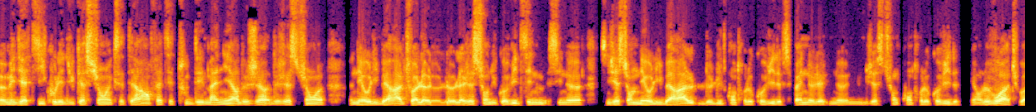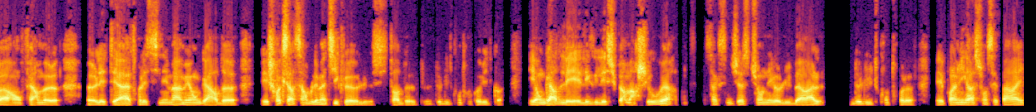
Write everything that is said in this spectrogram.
médiatique ou l'éducation, etc. En fait, c'est toutes des manières de, gestion euh, néolibérale. Tu vois, la gestion du Covid, c'est une, gestion néolibérale de lutte contre le Covid. C'est pas une, gestion contre le Covid. Et on le voit, tu vois, on ferme euh, les théâtres, les cinémas, mais on garde. Et je crois que c'est assez emblématique le, histoire de, lutte contre le Covid, quoi. Et on garde les, les, les supermarchés ouverts. C'est pour ça que c'est une gestion néolibérale de lutte contre le. Et pour la migration, c'est pareil.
